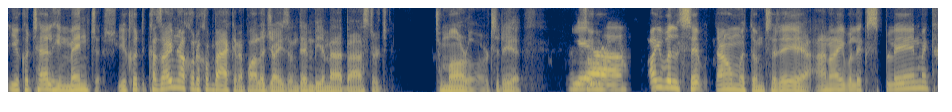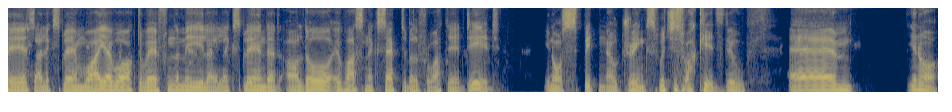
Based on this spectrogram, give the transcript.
you could tell he meant it. You could because I'm not going to come back and apologize and then be a mad bastard tomorrow or today. Yeah. So I will sit down with them today and I will explain my case. I'll explain why I walked away from the meal. I'll explain that although it wasn't acceptable for what they did, you know, spitting out drinks, which is what kids do. Um, you know,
